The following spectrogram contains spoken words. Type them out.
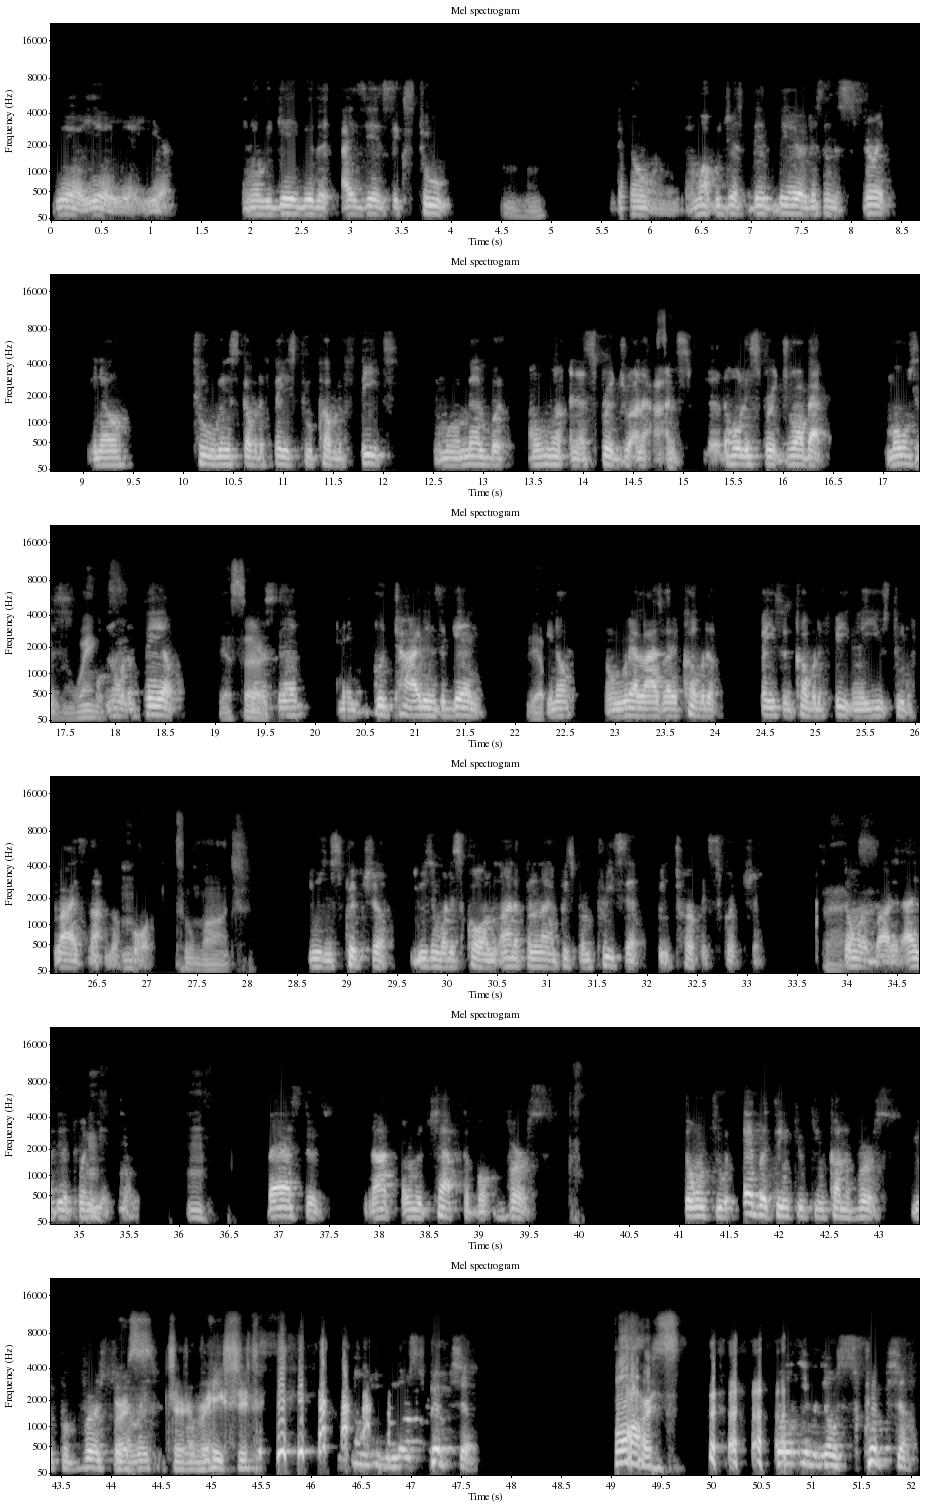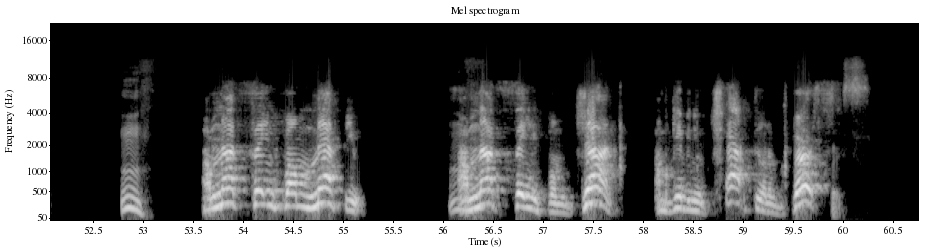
yeah, yeah, yeah. Yeah. And then we gave you the Isaiah 6 2, hmm you know, and what we just did there, just in the spirit, you know, two wings cover the face, two cover the feet. And we remember, on and the spirit draw, and, and the Holy Spirit draw back Moses, wings. on the veil. Yes, You sir. understand? And then good tidings again, Yep. you know, and we realize why they cover the face and cover the feet, and they use two to fly. It's not your Mm. fault. Too much. Using scripture, using what is called line upon line, precept and precept interpret scripture. Don't worry about it. Isaiah 28. Mm. Mm. Bastards, not only chapter, but verse. Don't you ever think you can converse, you perverse generation. generation. Don't even know scripture. Bars. Don't even know scripture. Mm. I'm not saying from Matthew. Mm. I'm not saying from John. I'm giving you chapter and verse.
